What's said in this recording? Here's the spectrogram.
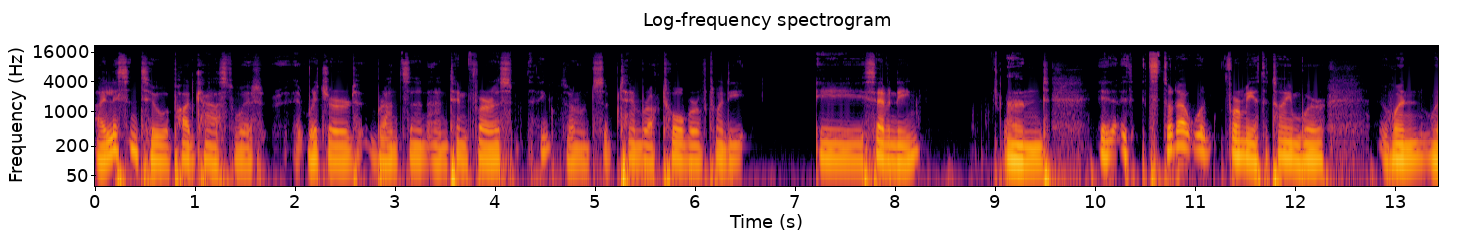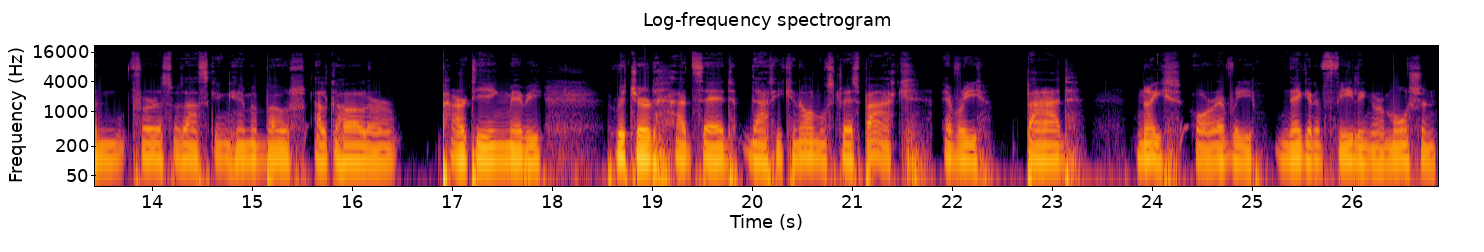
I listened to a podcast with Richard Branson and Tim Ferriss, I think it was around September, October of 2017. And it, it stood out for me at the time where when when Ferriss was asking him about alcohol or partying, maybe Richard had said that he can almost trace back every bad night or every negative feeling or emotion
